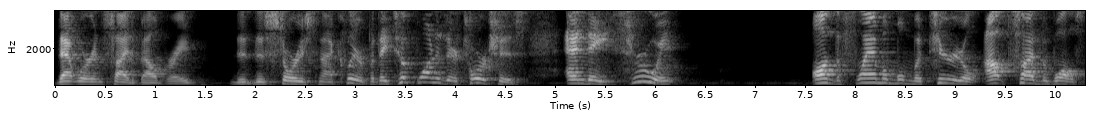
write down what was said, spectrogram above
that were inside Belgrade. The, the story's not clear, but they took one of their torches and they threw it on the flammable material outside the walls,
